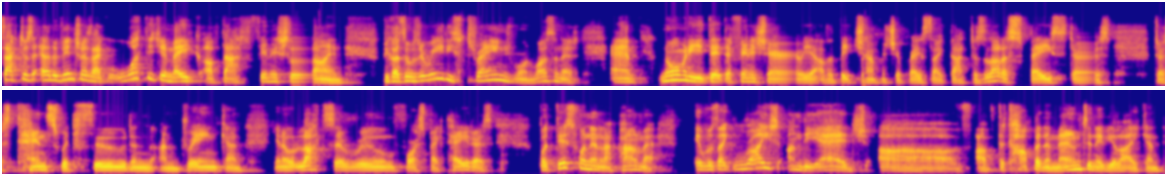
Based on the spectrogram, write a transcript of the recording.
Zach, just out of interest, like what did you make of that finish line? Because it was a really strange one, wasn't it? And um, normally the, the finish area of a big championship race like that, there's a lot of space. There's there's tents with food and, and drink and you know lots of room for spectators. But this one in La Palma, it was like right on the edge of, of the top of the mountain, if you like. And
